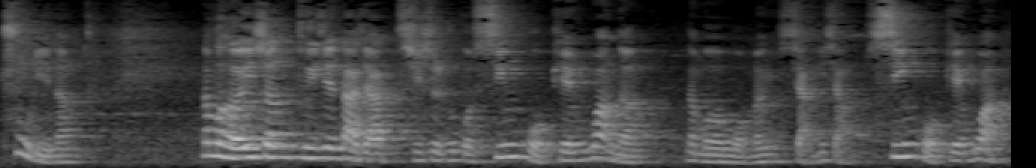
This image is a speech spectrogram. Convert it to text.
处理呢？那么何医生推荐大家，其实如果心火偏旺呢，那么我们想一想，心火偏旺，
